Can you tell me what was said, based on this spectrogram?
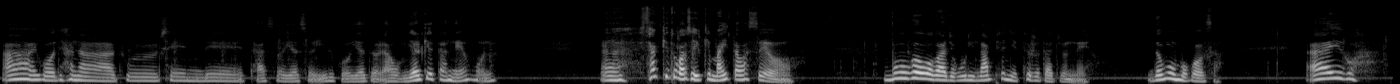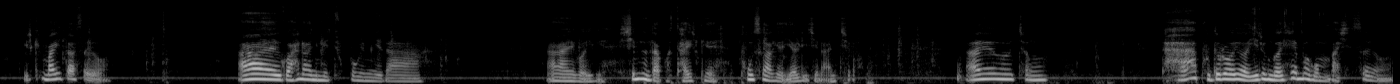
아 이거 어디 하나 둘셋넷 다섯 여섯 일곱 여덟 아홉 열 개 땄네요 오늘. 아, 산기도 가서 이렇게 많이 따왔어요. 무거워가지고 우리 남편이 들여다 줬네요. 너무 무거워서. 아이고 이렇게 많이 땄어요. 아이고 하나님의 축복입니다. 아이고 이게 씹는다고 다 이렇게 풍성하게 열리진 않죠 아이고 정다 부드러워요 이런 거 해먹으면 맛있어요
